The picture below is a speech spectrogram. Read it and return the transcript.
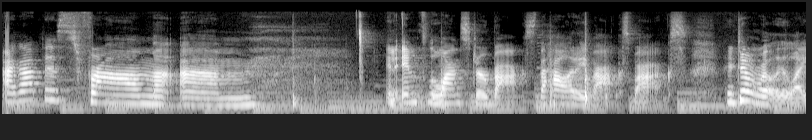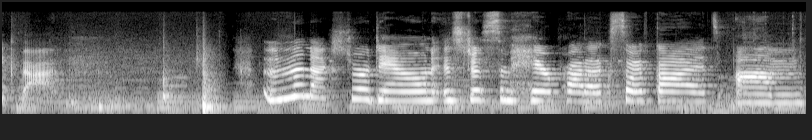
I got this from um, an influencer box, the holiday box box. I don't really like that. The next drawer down is just some hair products. So I've got um,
